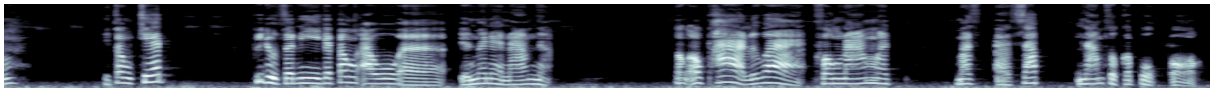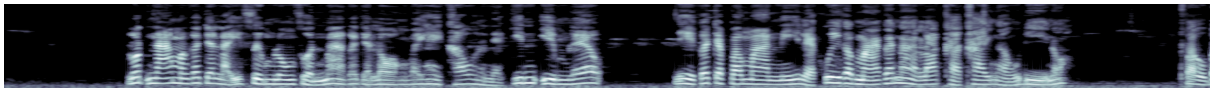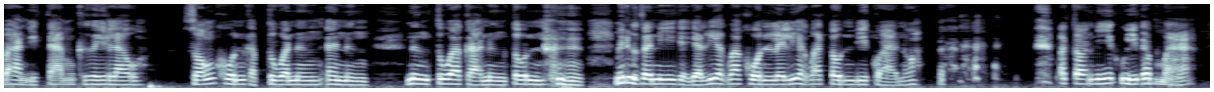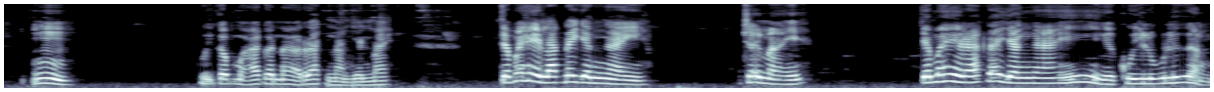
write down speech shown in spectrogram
จะต้องเช็ดพี่ดุษณีจะต้องเอา เอ่อเห็นไหมแน่น้ำเนี่ย ต้องเอาผ้าหรือว่าฟองน้ำมามาเอ่อซับน้ำสกปรกออกลดน้ำมันก็จะไหลซึมลงส่วนมากก็จะลองไว้ให้เขาเนี่ยกินอิ่มแล้ว นี่ก็จะประมาณนี้แหละคุยกับหมาก็น่ารักค่ะคลายเหงาดีเนาะเฝ้าบ้านอีกตามเคยเราสองคนกับตัวหนึ่งเออหนึ่งหนึ่งตัวกับหนึ่งตนไม่ดุษณีจะอย่าเรียกว่าคนเลยเรียกว่าตนดีกว่าเนาะว่าตอนนี้คุยกับหมา อืมคุยกับหมาก็น่ารักนั่นเห็นไหมจะไม่ให้รักได้ยังไง ใช่ไหม จะไม่ให้รักได้ยังไง คุยรู้เรื่อง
